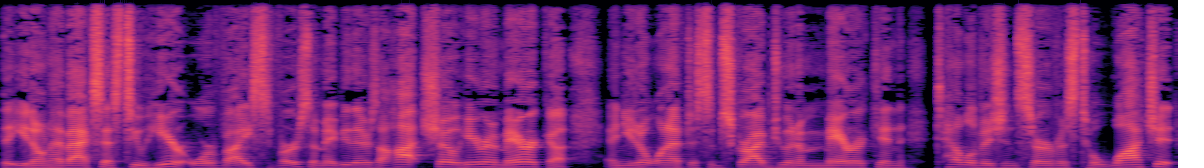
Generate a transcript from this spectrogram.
that you don't have access to here or vice versa. Maybe there's a hot show here in America and you don't want to have to subscribe to an American television service to watch it.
